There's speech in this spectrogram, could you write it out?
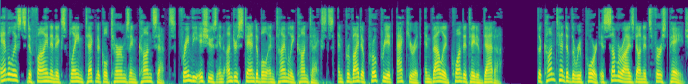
Analysts define and explain technical terms and concepts, frame the issues in understandable and timely contexts, and provide appropriate, accurate, and valid quantitative data. The content of the report is summarized on its first page.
